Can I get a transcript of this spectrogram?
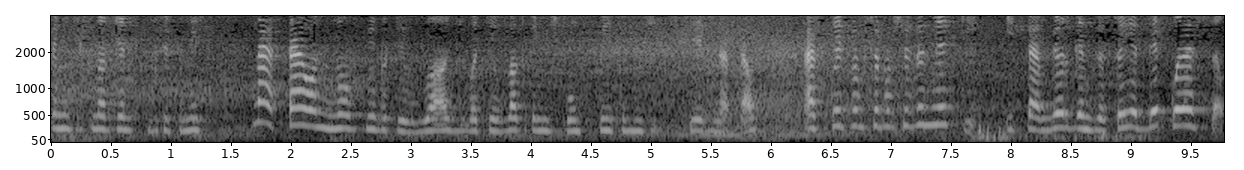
também de final de ano com vocês também. Natal, Ano Novo também vai ter vlog, vai ter vlog também de também de ceia de Natal. As coisas para mostrar para vocês também aqui. E também a organização e a decoração.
